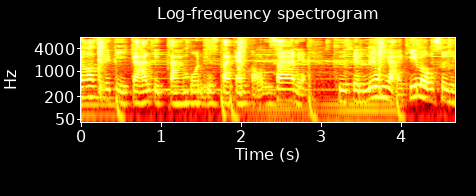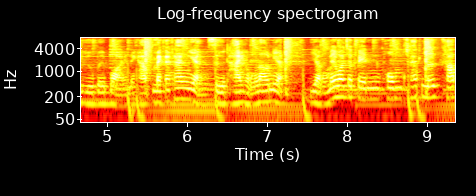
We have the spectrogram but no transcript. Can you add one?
ยอดสถิติการติดตามบน Instagram ของลิซ่าเนี่ยคือเป็นเรื่องใหญ่ที่ลงสื่ออยู่บ่อยๆนะครับแม้กระทั่งอย่างสื่อไทยของเราเนี่ยอย่างไม่ว่าจะเป็นคมชัดลึกครับ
